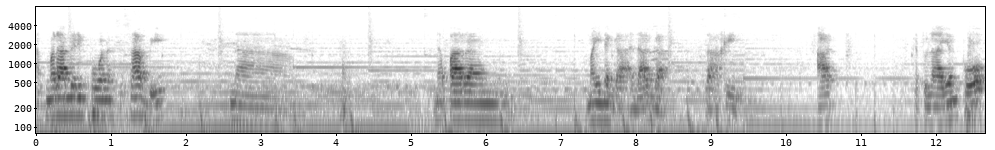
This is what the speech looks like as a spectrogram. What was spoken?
At marami rin po nagsasabi na na parang may nag-aalaga sa akin. At katunayan po,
